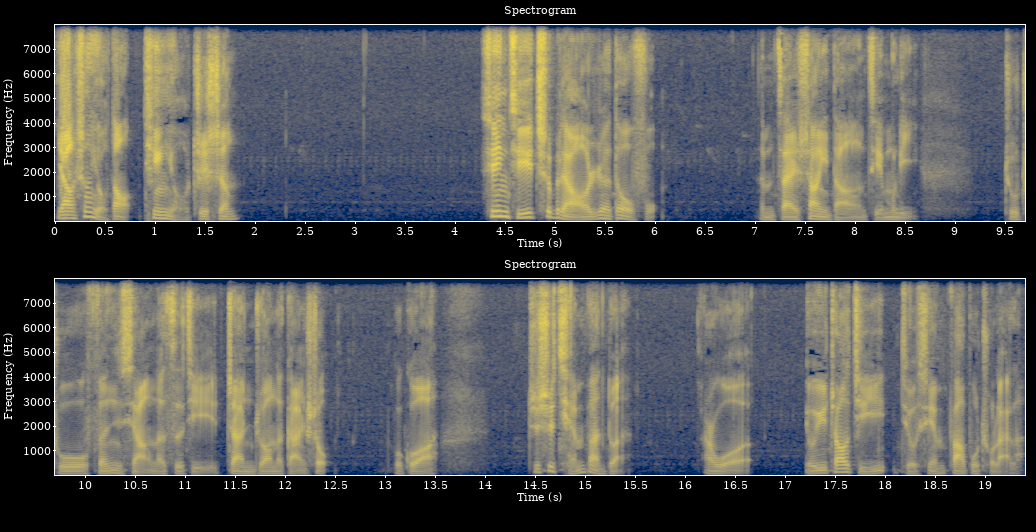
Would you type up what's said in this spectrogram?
养生有道，听友之声。心急吃不了热豆腐。那么，在上一档节目里，猪猪分享了自己站桩的感受，不过只是前半段，而我由于着急，就先发布出来了。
